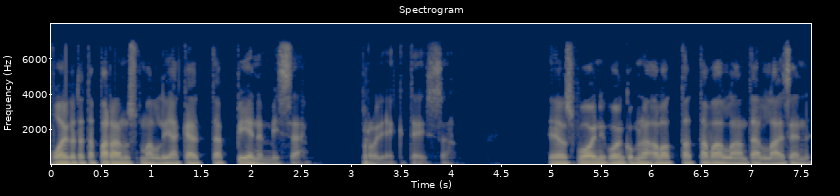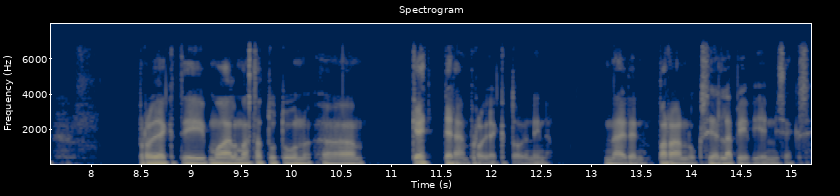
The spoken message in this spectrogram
voiko tätä parannusmallia käyttää pienemmissä projekteissa? Ja jos voi, niin voinko minä aloittaa tavallaan tällaisen projektimaailmasta tutun ö, ketterän projektoinnin näiden parannuksien läpiviemiseksi?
